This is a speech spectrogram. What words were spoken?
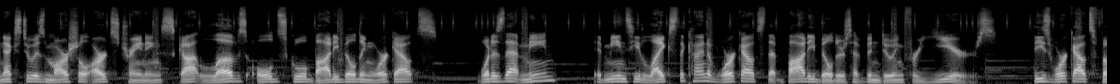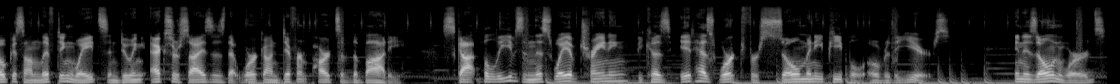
Next to his martial arts training, Scott loves old school bodybuilding workouts. What does that mean? It means he likes the kind of workouts that bodybuilders have been doing for years. These workouts focus on lifting weights and doing exercises that work on different parts of the body. Scott believes in this way of training because it has worked for so many people over the years. In his own words,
